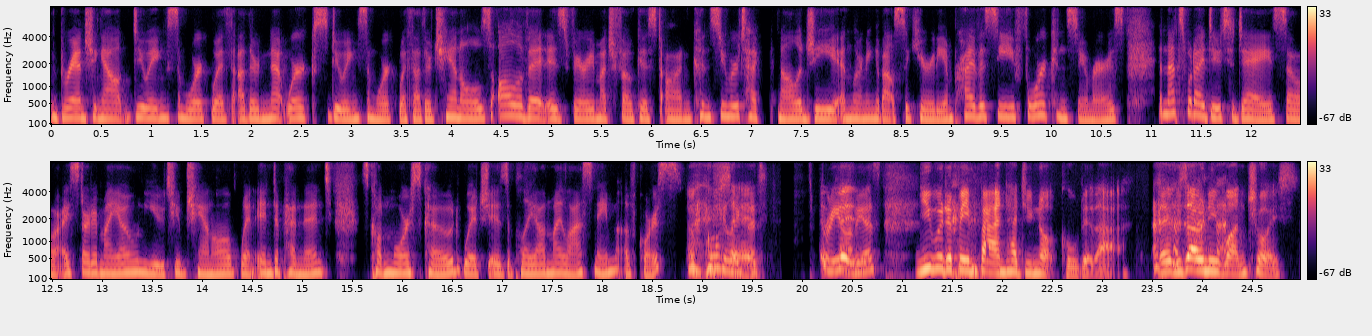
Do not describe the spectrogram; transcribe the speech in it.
branching out, doing some work with other networks, doing some work with other channels. All of it is very much focused on consumer technology and learning about security and privacy for consumers. And that's what I do today. So I started my own YouTube channel, went independent. It's called Morse Code, which is a play on my last name, of course. Of course, I feel like that's pretty obvious. You would have been banned had you not called it that. There was only one choice.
